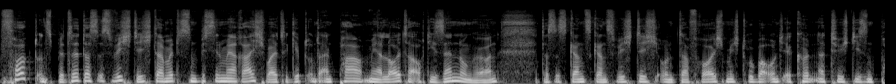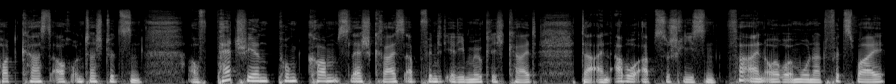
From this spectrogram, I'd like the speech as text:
Folgt uns bitte, das ist wichtig, damit es ein bisschen mehr Reichweite gibt und ein paar mehr Leute auch die Sendung hören. Das ist ganz, ganz wichtig und da freue ich mich drüber. Und ihr könnt natürlich diesen Podcast auch unterstützen. Auf patreon.com slash kreisab findet ihr die Möglichkeit, da ein Abo abzuschließen für einen Euro im Monat, für zwei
